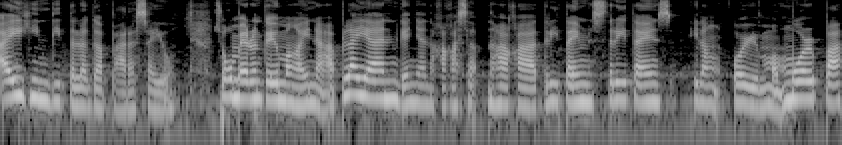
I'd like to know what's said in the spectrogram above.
ay hindi talaga para sa'yo. So, kung meron kayong mga ina-applyan, ganyan, nakaka, nakaka 3 times, 3 times, ilang or more pa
